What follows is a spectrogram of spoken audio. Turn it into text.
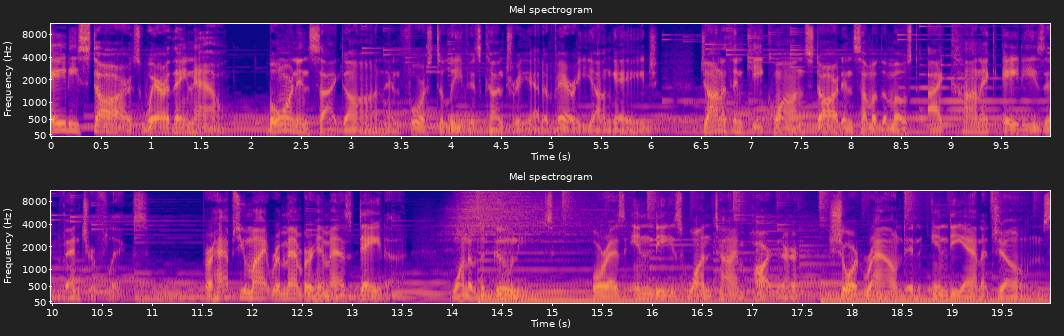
80 stars, where are they now? Born in Saigon and forced to leave his country at a very young age, Jonathan Ke Quan starred in some of the most iconic 80s adventure flicks. Perhaps you might remember him as Data, one of the Goonies, or as Indy's one-time partner, Short Round in Indiana Jones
